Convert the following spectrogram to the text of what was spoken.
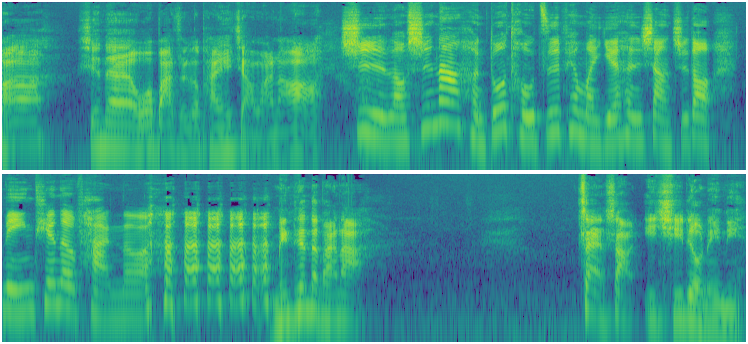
啊！现在我把整个盘也讲完了啊。是老师，那很多投资朋友们也很想知道明天的盘呢。明天的盘呢、啊？站上一七六零零。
